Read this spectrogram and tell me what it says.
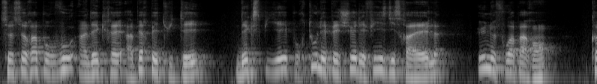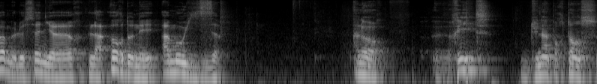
Ce sera pour vous un décret à perpétuité d'expier pour tous les péchés des fils d'Israël, une fois par an, comme le Seigneur l'a ordonné à Moïse. Alors, euh, rite d'une importance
